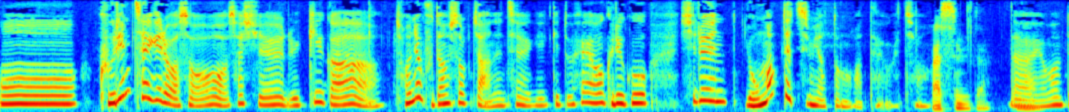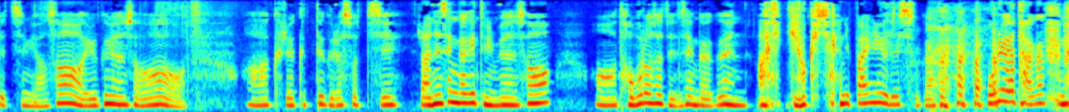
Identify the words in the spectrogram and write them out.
어, 그림책이라서 사실 읽기가 전혀 부담스럽지 않은 책이기도 해요. 그리고 실은 요맘때쯤이었던 것 같아요. 그렇죠? 맞습니다. 네, 음. 요맘때쯤이어서 읽으면서 아, 그래, 그때 그랬었지. 라는 생각이 들면서 어, 더불어서 든 생각은, 아니, 이렇게 시간이 빨리 흐를 수가. 올해가 다 갔구나.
